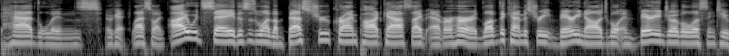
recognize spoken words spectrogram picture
Padlins. Okay, last one. I would say this is one of the best true crime podcasts I've ever heard. Love the chemistry, very knowledgeable and very enjoyable listening to.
